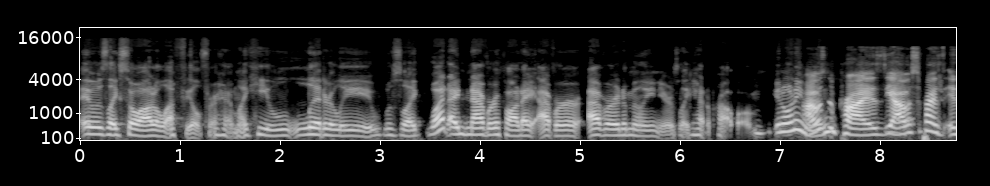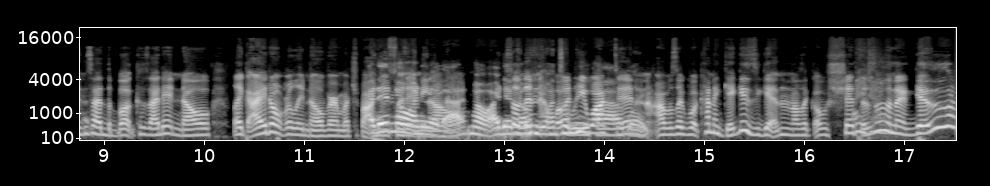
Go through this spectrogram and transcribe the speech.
it was like so out of left field for him. Like he literally was like, "What? I never thought I ever, ever in a million years like had a problem." You know what I mean? I was surprised. Yeah, I was surprised inside the book because I didn't know. Like, I don't really know very much about. I him, didn't so know any of that. No, I didn't So know then he when he walked in, like- I was like, "What kind of gig is he getting?" And I was like, "Oh shit, this isn't a gig. This is a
